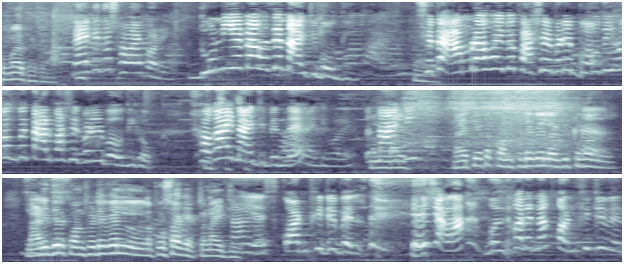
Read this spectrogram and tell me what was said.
তোমরাই থাকে। নাইটি তো সবাই পড়ে দুনিয়াটা হচ্ছে নাইটি বৌদি। সেটা আমরা হইবে পাশের বাড়ির বৌদি হোক বা তার পাশের বাড়ির বৌদি হোক সবাই নাইটি তো মানে নাইটি নাইটি একটা কমফোর্টেবল আর কি তোমার নারীদের কমফোর্টেবল পোশাক একটা নাইটি। ইয়েস কনফিডেবল শালা বলতে পারে না কনফিডেবল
